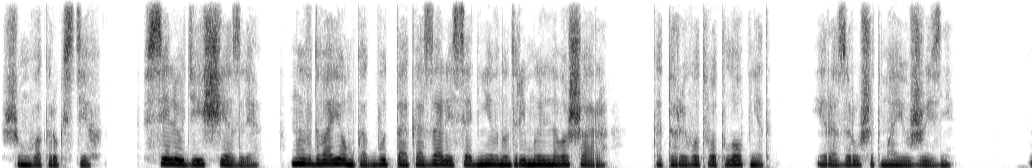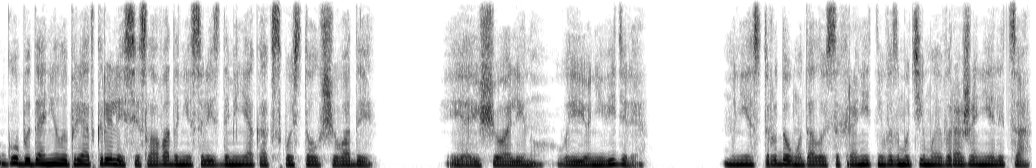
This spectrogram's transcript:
Шум вокруг стих. Все люди исчезли. Мы вдвоем как будто оказались одни внутри мыльного шара, который вот-вот лопнет и разрушит мою жизнь. Губы Данилы приоткрылись, и слова донеслись до меня, как сквозь толщу воды. «Я ищу Алину. Вы ее не видели?» Мне с трудом удалось сохранить невозмутимое выражение лица.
